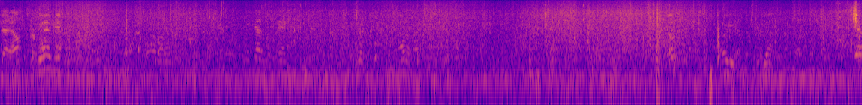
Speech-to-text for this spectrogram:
Go ahead, B. start yeah. Good oh, job. Yeah,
